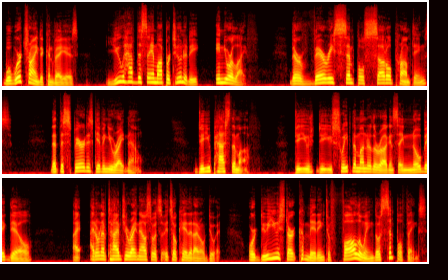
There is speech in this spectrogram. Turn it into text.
What we're trying to convey is you have the same opportunity in your life. There are very simple, subtle promptings that the Spirit is giving you right now. Do you pass them off? Do you do you sweep them under the rug and say no big deal? I, I don't have time to right now, so it's it's okay that I don't do it. Or do you start committing to following those simple things?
